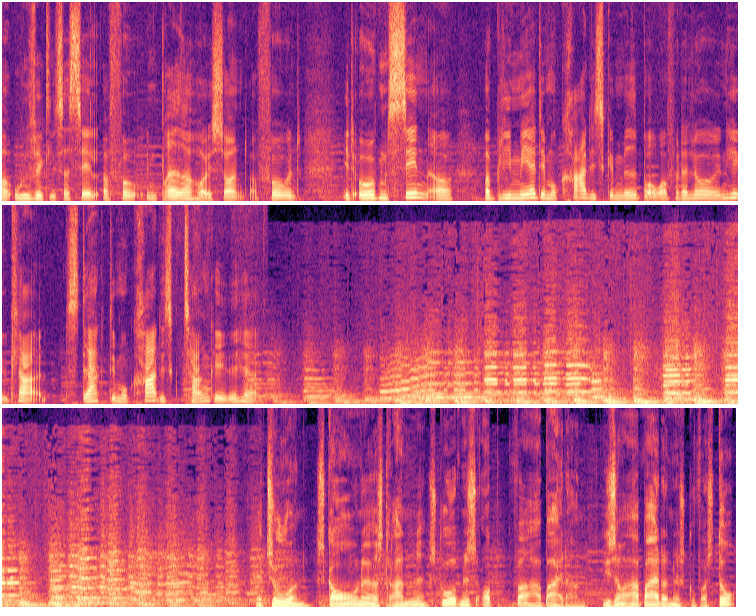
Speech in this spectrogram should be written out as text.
at udvikle sig selv og få en bredere horisont og få et, et åbent sind og, og blive mere demokratiske medborgere, for der lå en helt klar, stærk demokratisk tanke i det her. Naturen, skovene og strandene skulle åbnes op for arbejderen. Ligesom arbejderne skulle forstå,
